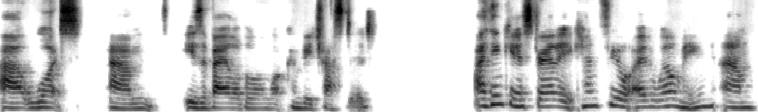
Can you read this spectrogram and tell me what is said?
uh, what um, is available and what can be trusted. I think in Australia it can feel overwhelming. Um,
